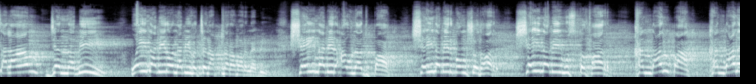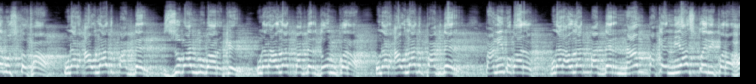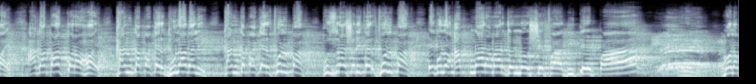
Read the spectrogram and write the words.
সালাম যে নবী, ওই নবীরও নবী হচ্ছেন আপনার আমার নবী। সেই নবীর আউলাদ পাক, সেই নবীর বংশধর, সেই নবী মুস্তফার খানদান পাক, খানদানে মুস্তফা, উনার আউলাদ পাকদের জুবান মুবারকের, উনার আউলাদ পাকদের দম করা, উনার আউলাদ পাকদের পানি মুবারক, উনার আউলাদ পাকদের নাম পাকে নিয়াজ তৈরি করা হয়, আদা পাক করা হয়, খানকা পাকের ধুলাবালি, খানকা পাকের ফুল পাক, হুজরা শরীফের ফুল পাক, এগুলো আপনার আমার জন্য শেফা দিতে মৌলা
